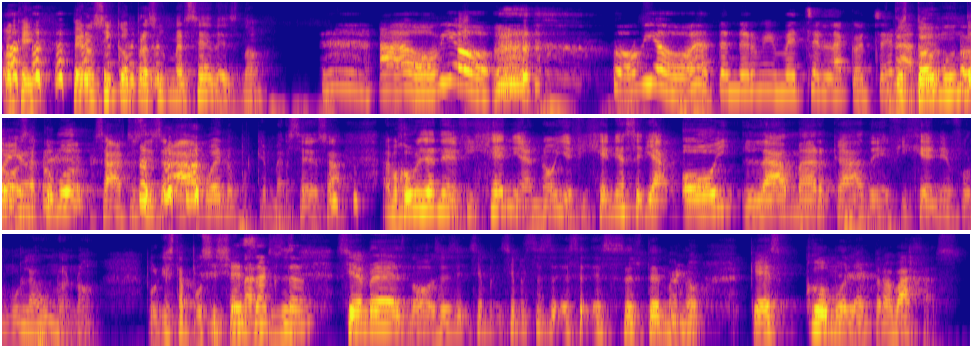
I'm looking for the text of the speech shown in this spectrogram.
Ok, pero sí compras un Mercedes, ¿no? Ah, obvio. Obvio, voy a tener mi mecha en la cochera. Entonces todo el mundo, Obvio. o sea, ¿cómo? O sea, entonces, ah, bueno, porque Mercedes, o sea, a lo mejor me dicen de Efigenia, ¿no? Y Efigenia sería hoy la marca de Efigenia en Fórmula 1, ¿no? Porque está posicionada. Exacto. Entonces, siempre es, ¿no? O sea, siempre, siempre ese, ese, ese es el tema, ¿no? Que es cómo la trabajas.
